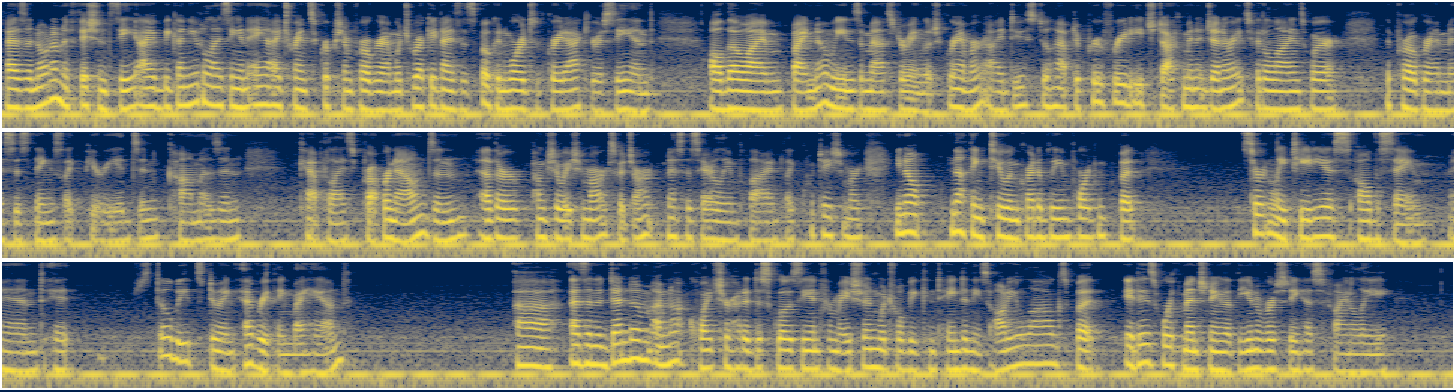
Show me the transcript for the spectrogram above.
As a note on efficiency, I have begun utilizing an AI transcription program which recognizes spoken words with great accuracy, and although I'm by no means a master of English grammar, I do still have to proofread each document it generates for the lines where the program misses things like periods and commas and capitalized proper nouns and other punctuation marks which aren't necessarily implied, like quotation mark. You know, nothing too incredibly important, but certainly tedious all the same, and it still beats doing everything by hand. Uh, as an addendum, I'm not quite sure how to disclose the information which will be contained in these audio logs, but it is worth mentioning that the university has finally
